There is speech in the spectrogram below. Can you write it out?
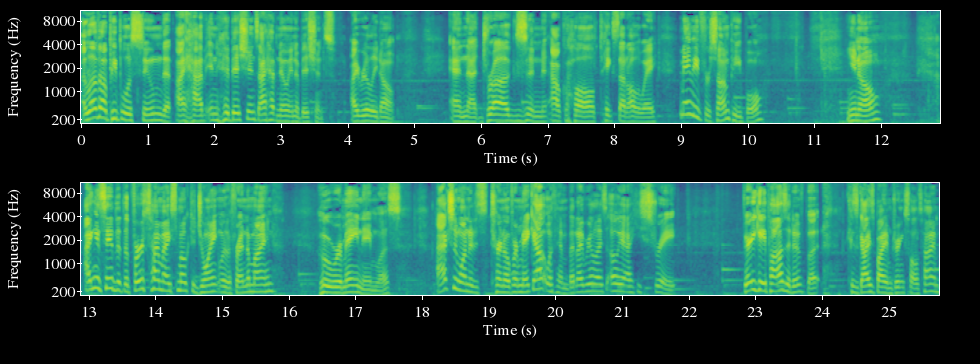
I love how people assume that I have inhibitions. I have no inhibitions. I really don't. And that drugs and alcohol takes that all away. Maybe for some people. You know, I can say that the first time I smoked a joint with a friend of mine who remained nameless, I actually wanted to turn over and make out with him, but I realized, oh yeah, he's straight. Very gay positive, but because guys buy him drinks all the time.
